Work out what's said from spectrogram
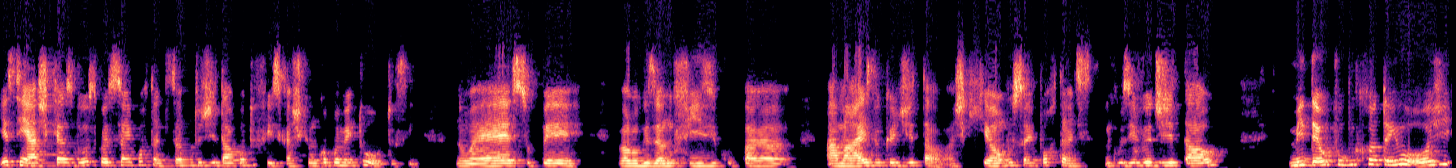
E assim, acho que as duas coisas são importantes, tanto o digital quanto o físico. Acho que um complementa o outro, assim. Não é super valorizando o físico para a mais do que o digital. Acho que ambos são importantes. Inclusive o digital me deu o público que eu tenho hoje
